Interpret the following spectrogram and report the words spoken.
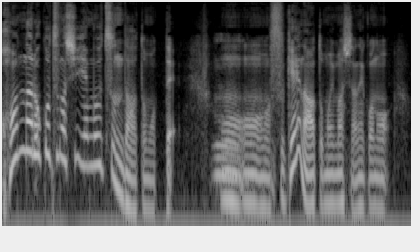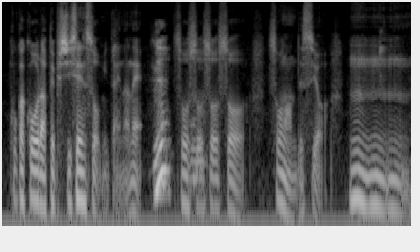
こんな露骨な CM 打つんだと思って。う。うんんうん。すげえなと思いましたね。このコカ・コーラ、ペプシ戦争みたいなね。ね。そうそうそうそう。そうなんですよ。うんうん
